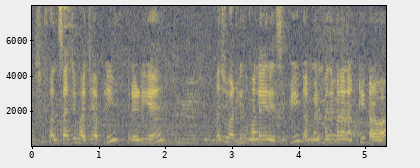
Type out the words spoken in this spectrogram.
अशी फणसाची भाजी आपली रेडी आहे. कशी वाटली तुम्हाला ही रेसिपी कमेंटमध्ये मला नक्की कळवा.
